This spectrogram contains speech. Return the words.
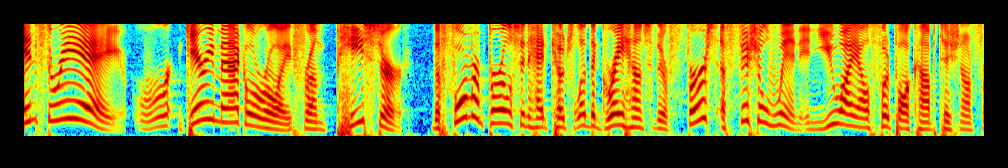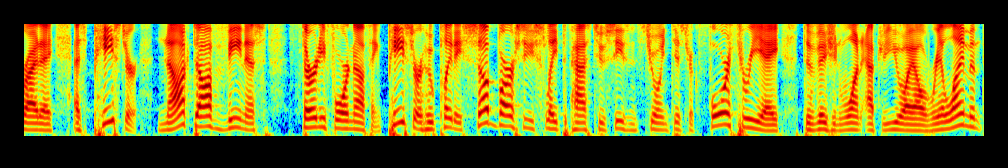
in 3A, R- Gary McElroy from Peaster, the former Burleson head coach, led the Greyhounds to their first official win in UIL football competition on Friday as Peaster knocked off Venus 34 0. Peaster, who played a sub varsity slate the past two seasons, joined District 4 3A Division 1 after UIL realignment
